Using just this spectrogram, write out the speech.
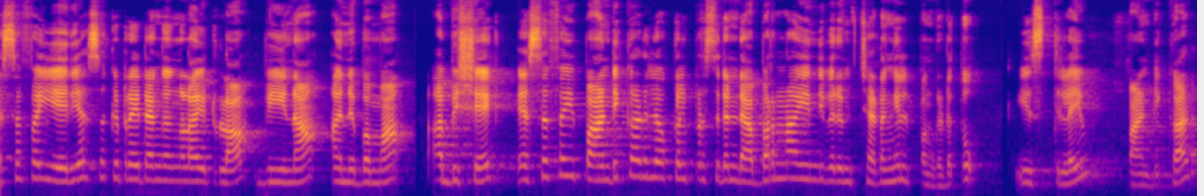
S F I area secretariat അംഗങ്ങളായിട്ടുള്ള Veena Anupama Abhishek S F I Pandikkad local president Aparna എന്നിവരും ചടങ്ങിൽ പങ്കെടുത്തു. East live Pandikkad.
